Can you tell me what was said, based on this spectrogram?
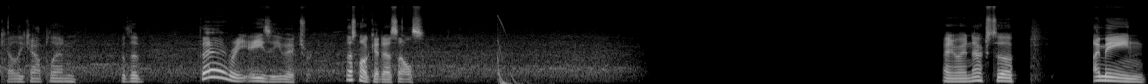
Kelly Kaplan with a very easy victory. Let's not get ourselves. Next up, I mean,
